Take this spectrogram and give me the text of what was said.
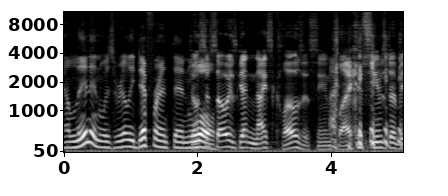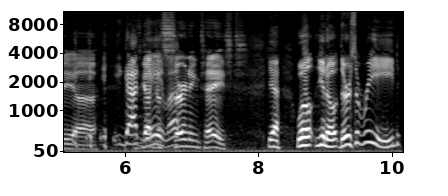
now linen was really different than Joseph's wool. always getting nice clothes. It seems like it seems to be. Uh, he got, he's got discerning taste. Yeah. Well, you know, there's a reed.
